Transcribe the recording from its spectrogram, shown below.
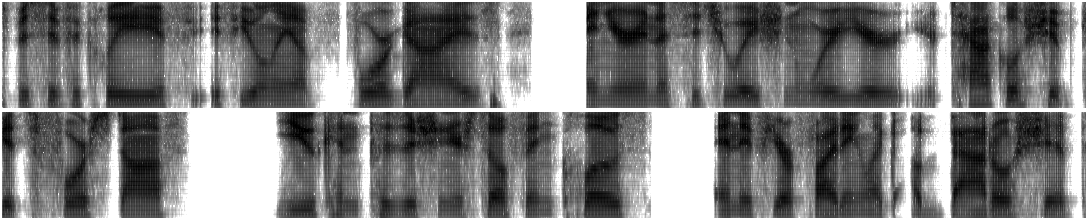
specifically if if you only have four guys and you're in a situation where your your tackle ship gets forced off, you can position yourself in close and if you're fighting like a battleship,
